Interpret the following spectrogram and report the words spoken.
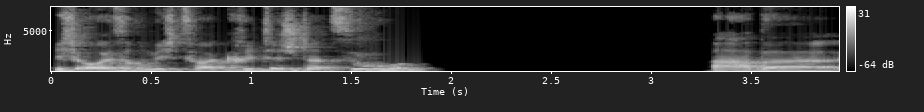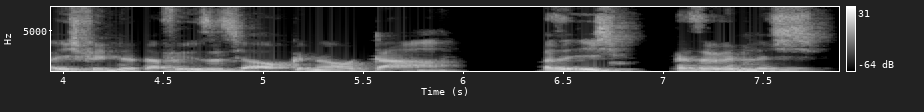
Ich äußere mich zwar kritisch dazu, aber ich finde, dafür ist es ja auch genau da. Also ich persönlich,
